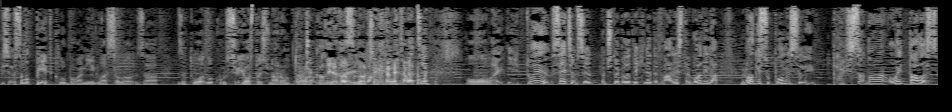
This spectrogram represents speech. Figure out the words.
mislim da samo pet klubova nije glasalo za za tu odluku, svi ostali su naravno dočekali. jedva da su dočekali. Da, izbace. ovaj, I tu je, sećam se, znači to je bila 2012. godina, mnogi su pomislili, pa i sad ovaj, ovaj talas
